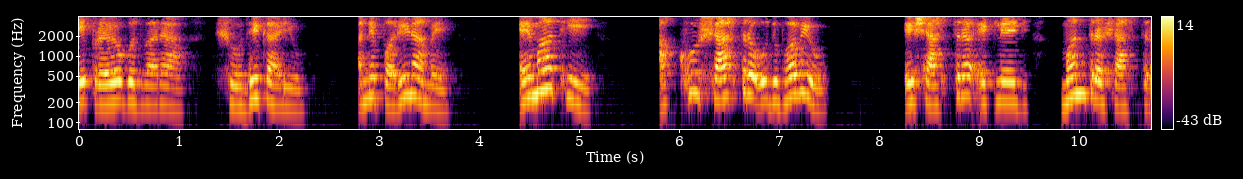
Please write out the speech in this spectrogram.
એ પ્રયોગો દ્વારા શોધી કાઢ્યું અને પરિણામે એમાંથી આખું શાસ્ત્ર ઉદ્ભવ્યું. એ શાસ્ત્ર એટલે જ મંત્ર શાસ્ત્ર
